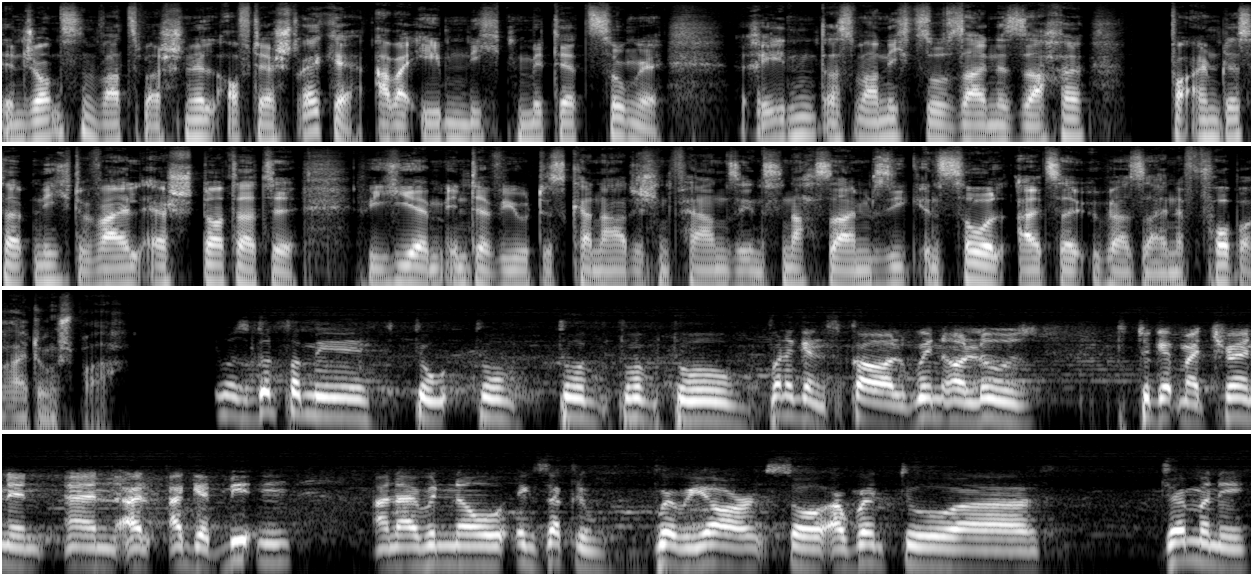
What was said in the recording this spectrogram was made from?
denn Johnson war zwar schnell auf der Strecke, aber eben nicht mit der Zunge. Reden, das war nicht so seine Sache, vor allem deshalb nicht, weil er stotterte, wie hier im Interview des kanadischen Fernsehens nach seinem Sieg in Seoul, als er über seine Vorbereitung sprach. It was good for me to, to, to, to, to win against Carl, win or lose. To get my training, and I, I get beaten, and I would know exactly where we are. So I went to uh, Germany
